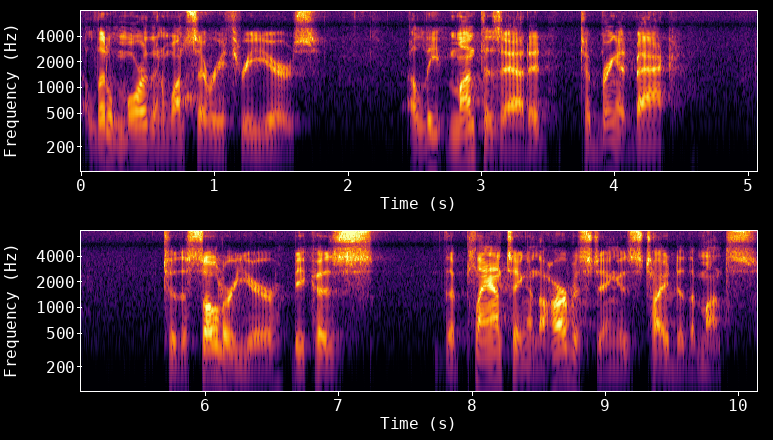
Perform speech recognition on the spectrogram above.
a little more than once every three years. A leap month is added to bring it back to the solar year because the planting and the harvesting is tied to the months.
